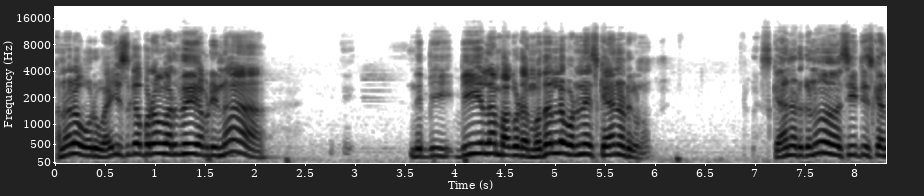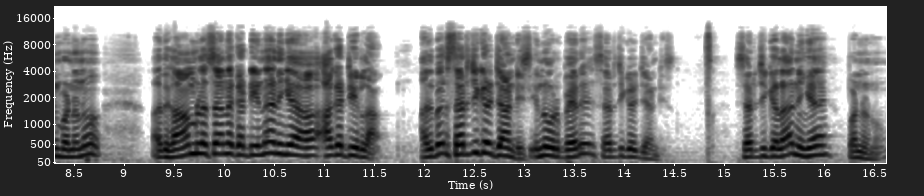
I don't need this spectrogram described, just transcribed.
அதனால் ஒரு வயசுக்கு அப்புறம் வருது அப்படின்னா இந்த பி பிஎல்லாம் பார்க்கக்கூடாது. முதல்ல உடனே ஸ்கேன் எடுக்கணும். ஸ்கேன் எடுக்கணும் சிடி ஸ்கேன் பண்ணணும். அது ஹாம்லெஸ்ஸான கட்டினா நீங்கள் அகட்டிடலாம் அது பேர் சர்ஜிக்கல் ஜாண்டிஸ் இன்னொரு பேர் சர்ஜிக்கல் ஜாண்டிஸ் சர்ஜிக்கலாக நீங்கள் பண்ணணும்.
